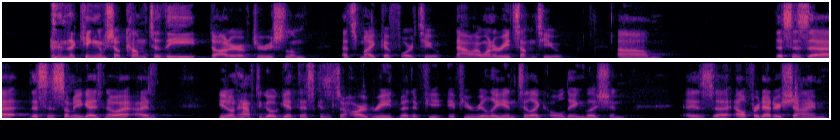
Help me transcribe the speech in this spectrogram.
the kingdom shall come to thee, daughter of Jerusalem. That's Micah 4 2. Now, I want to read something to you. Um, this is uh, this is some of you guys know I, I you don't have to go get this because it's a hard read, but if you if you're really into like old English and is uh, Alfred Edersheim,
